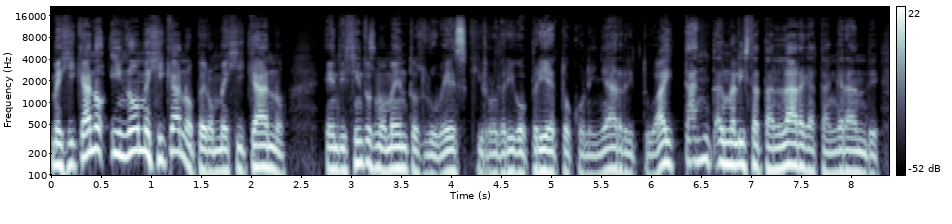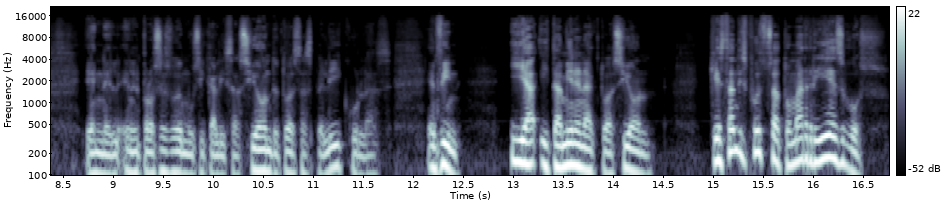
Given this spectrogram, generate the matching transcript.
mexicano y no mexicano, pero mexicano, en distintos momentos, Lubeski, Rodrigo Prieto, con Iñárritu, hay tanta, una lista tan larga, tan grande en el, en el proceso de musicalización de todas estas películas, en fin, y, y también en actuación, que están dispuestos a tomar riesgos,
